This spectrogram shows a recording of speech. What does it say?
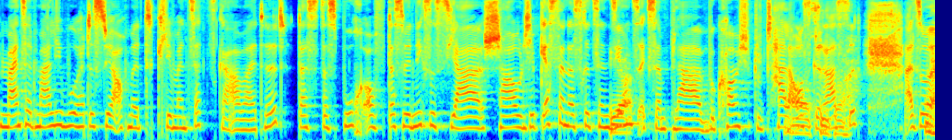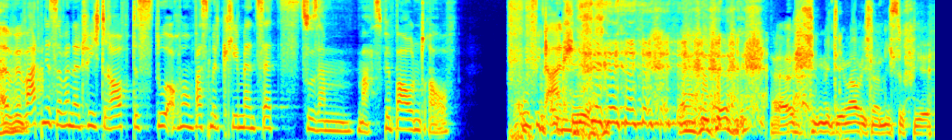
In Mindset Malibu hattest du ja auch mit Clemens Setz gearbeitet, dass das Buch auf, das wir nächstes Jahr schauen. Ich habe gestern das Rezensionsexemplar ja. bekommen, ich bin total ah, ausgerastet. Super. Also äh, wir warten jetzt aber natürlich drauf, dass du auch noch was mit Clemens Setz zusammen machst. Wir bauen drauf. Ruf ihn an. Okay. mit dem habe ich noch nicht so viel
